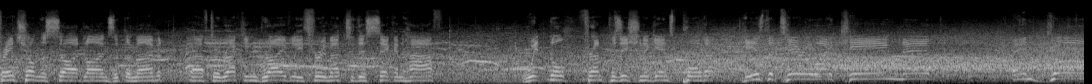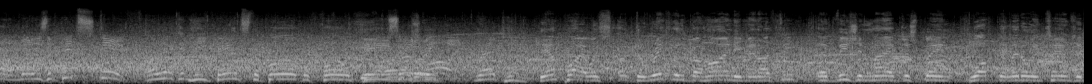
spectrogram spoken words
French on the sidelines at the moment after rucking bravely through much of this second half. Whitnall, front position against Porter. Here's the tearaway. King, Nab, and gone. Well, he's a bit stiff. I reckon he bounced the ball before he Yeah, so actually grabbed him. The umpire was uh, directly behind him, and I think the vision may have just been blocked a little in terms of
